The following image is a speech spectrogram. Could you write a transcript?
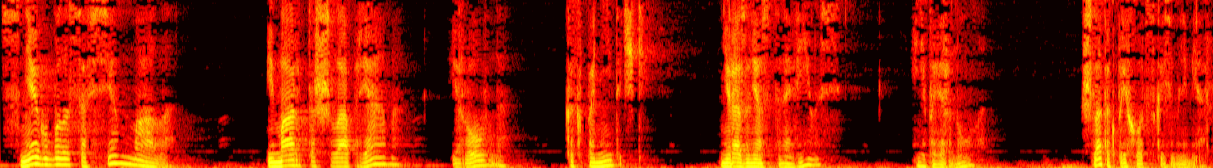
снегу было совсем мало, и Марта шла прямо и ровно, как по ниточке, ни разу не остановилась и не повернула. Шла, как приходский землемер.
